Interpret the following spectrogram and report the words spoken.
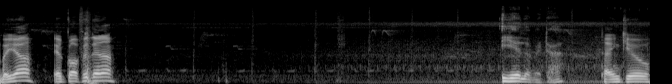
भैया एक कॉफ़ी देना। ये लो बेटा। थैंक यू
